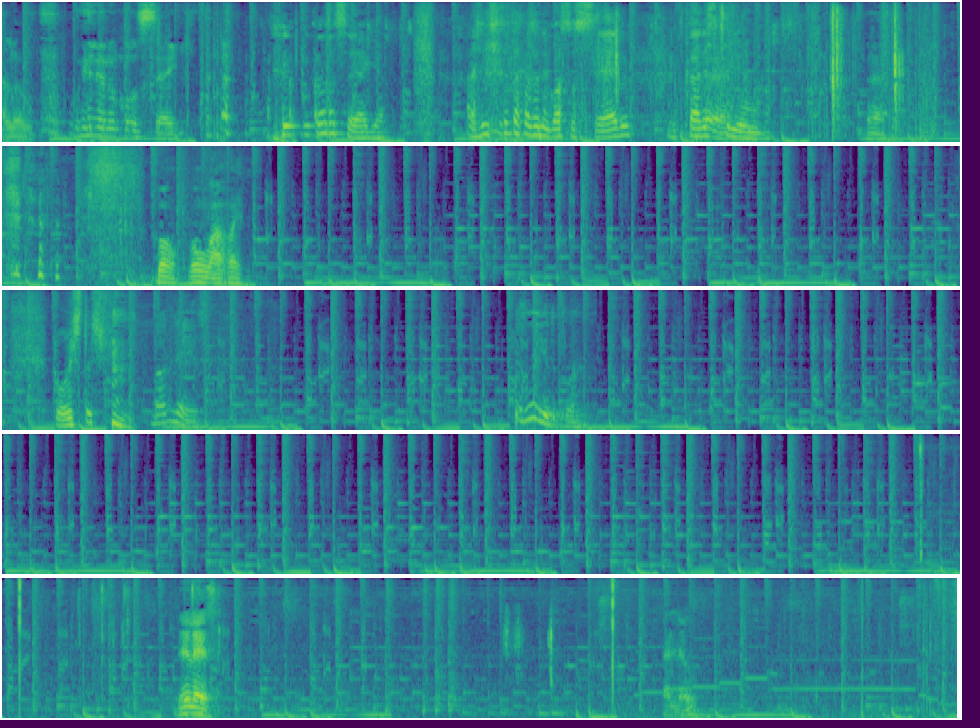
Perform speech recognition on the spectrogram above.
Alô. O William não consegue. Não consegue, ó. A gente tenta fazer um negócio sério e o cara estilhando. É. Bom, vamos lá, vai. Difícil. Bagulho é esse. Ruído, pô. Beleza. Hello?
